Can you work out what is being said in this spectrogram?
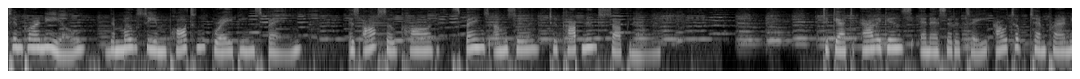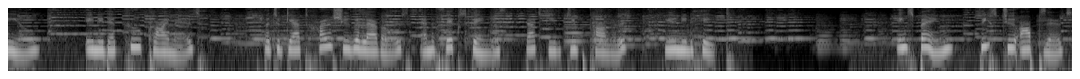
Tempranillo, the most important grape in Spain, is also called Spain's answer to Cabernet Sauvignon. To get elegance and acidity out of Tempranillo, you need a cool climate. but to get higher sugar levels and thick skins that give deep color, you need heat. In Spain, these two opposites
